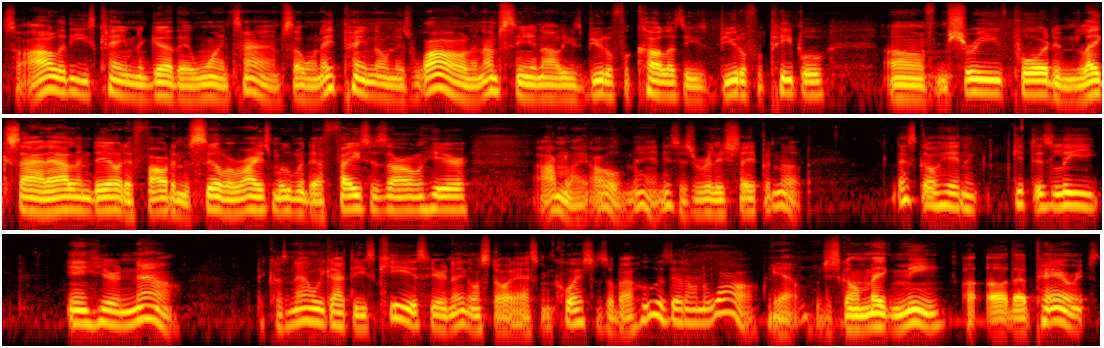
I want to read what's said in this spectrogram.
So all of these came together at one time. So when they paint on this wall and I'm seeing all these beautiful colors, these beautiful people um, from Shreveport and Lakeside Allendale that fought in the civil rights movement, their faces on here, I'm like, oh man, this is really shaping up. Let's go ahead and get this league in here now because now we got these kids here and they're gonna start asking questions about who is that on the wall. Yeah. which is gonna make me, uh, uh, their parents,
